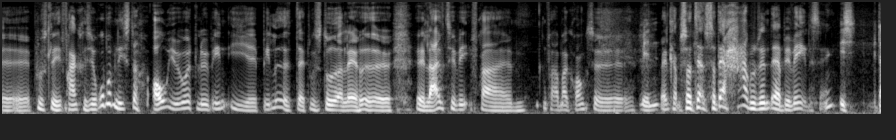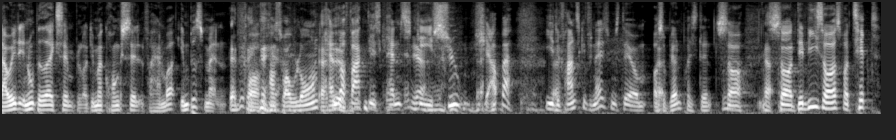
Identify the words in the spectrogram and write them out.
øh, pludselig Frankrigs europaminister, og i øvrigt løb ind i øh, billedet, da du stod og lavede øh, live-tv fra, øh, fra Macrons øh, Men- valgkamp. Så der, så der har du den der bevægelse, ikke? Der er jo et endnu bedre eksempel, og det er Macron selv, for han var embedsmand Ja, ja, det for. François Hollande. Ja, Han det var faktisk hans G7 Sherpa i det franske finansministerium, og så blev han præsident. Så, Ja. så det viser også, hvor tæt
